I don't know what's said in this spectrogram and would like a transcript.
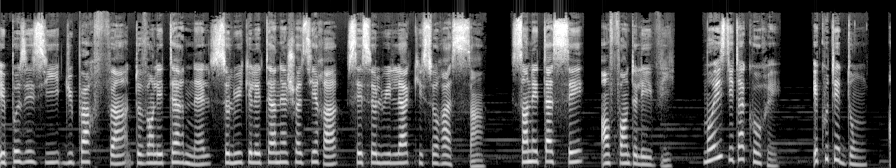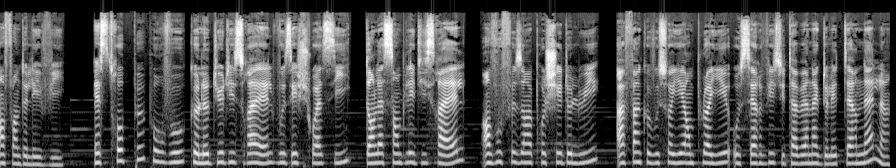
et posez-y du parfum devant l'Éternel, celui que l'Éternel choisira, c'est celui-là qui sera saint. C'en est assez, enfant de Lévi. Moïse dit à Corée Écoutez donc, enfants de Lévi, est-ce trop peu pour vous que le Dieu d'Israël vous ait choisi dans l'assemblée d'Israël en vous faisant approcher de lui afin que vous soyez employés au service du tabernacle de l'Éternel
